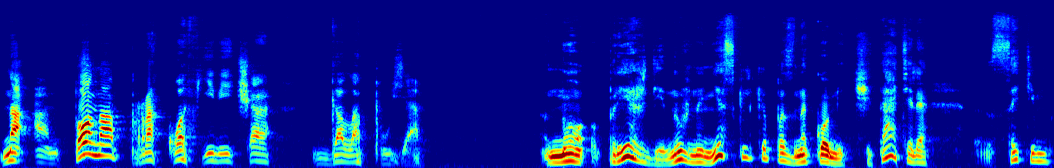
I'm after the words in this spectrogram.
на Антона Прокофьевича Голопузя. Но прежде нужно несколько познакомить читателя с этим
